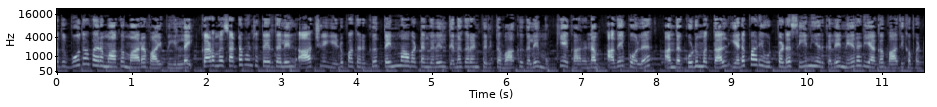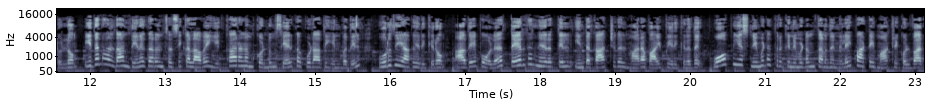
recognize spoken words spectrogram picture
அது பூதாகரமாக மாற வாய்ப்பு இல்லை. கடந்த சட்டமன்ற தேர்தலில் ஆட்சியை எடுப்பதற்கு தென் மாவட்டங்களில் தினகரன் பிரித்த வாக்குகளே முக்கிய காரணம். அதேபோல அந்த குடும்பத்தால் எடப்பாடி உட்பட சீனியர்களே நேரடியாக பாதிக்கப்பட்டுள்ளோம். இதனால்தான் தினகரன் சசிகலாவை எக்காரணம் கொண்டும் சேர்க்கக்கூடாது என்பதில் உறுதியாக இருக்கிறோம். அதேபோல தேர்தல் நேரத்தில் இந்த காட்சிகள் மாற வாய்ப்பு இருக்கிறது. ஓபிஎஸ் நிமிடத்திற்கு நிமிடம் தனது நிலைப்பாட்டை மாற்றிக்கொள்வார்.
